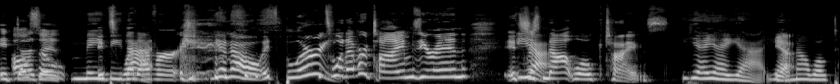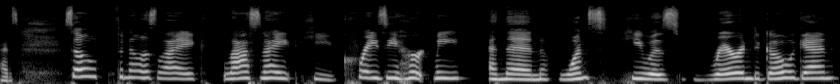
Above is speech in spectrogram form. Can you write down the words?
it also doesn't maybe whatever. You know, it's blurry. it's whatever times you're in. It's Yeah. just not woke times. Yeah, yeah, yeah, yeah. Yeah. Not woke times. So Fenella's like, last night he crazy hurt me, and then once he was raring to go again,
